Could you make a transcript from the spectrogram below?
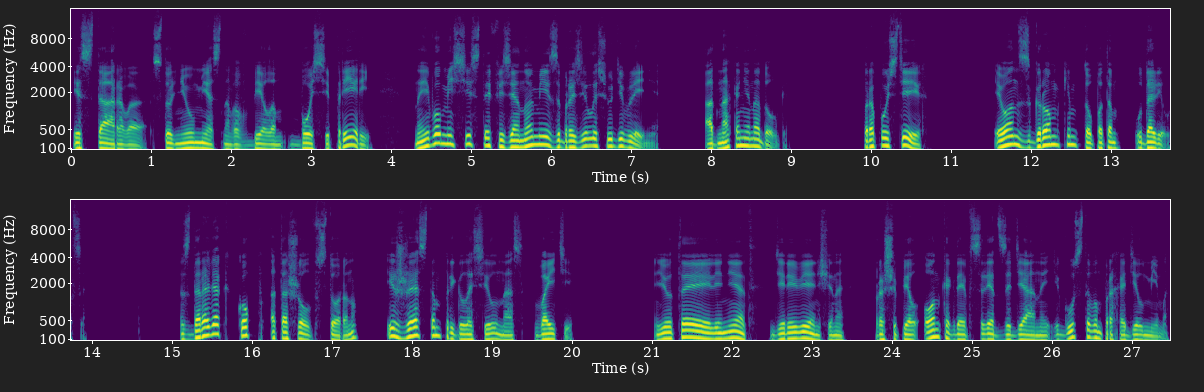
и старого, столь неуместного в белом боссе прерий, на его мясистой физиономии изобразилось удивление — однако ненадолго. «Пропусти их!» И он с громким топотом удалился. Здоровяк-коп отошел в сторону и жестом пригласил нас войти. «Юте или нет, деревенщина», — прошипел он, когда я вслед за Дианой и Густавом проходил мимо.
